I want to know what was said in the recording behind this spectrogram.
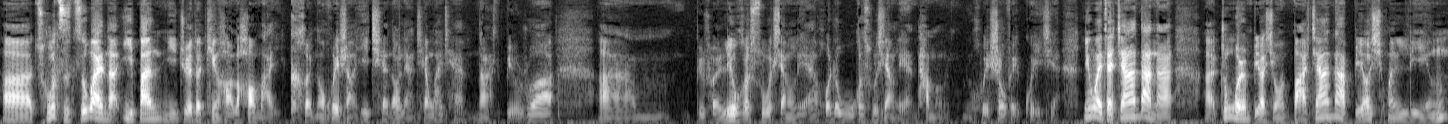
啊，除此之外呢，一般你觉得挺好的号码可能会上一千到两千块钱啊，比如说啊。比如说六个数相连或者五个数相连，他们会收费贵一些。另外，在加拿大呢，啊，中国人比较喜欢八，加拿大比较喜欢零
